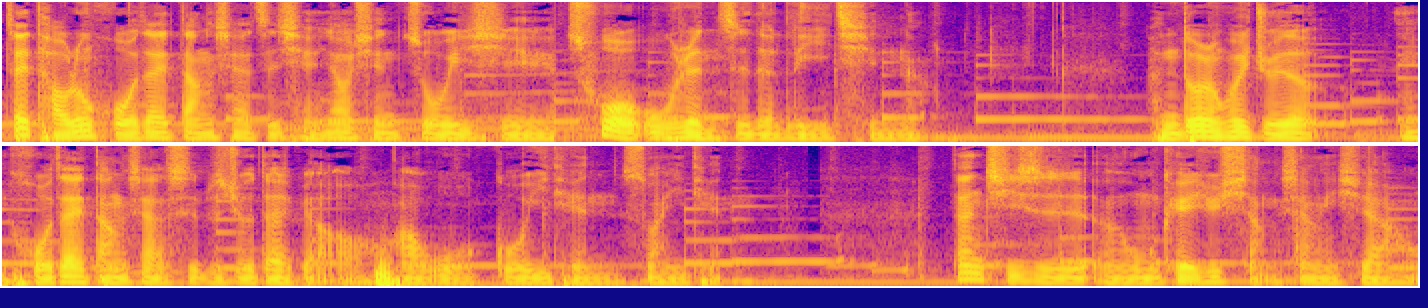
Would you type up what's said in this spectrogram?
在讨论活在当下之前，要先做一些错误认知的厘清呢。很多人会觉得，哎，活在当下是不是就代表啊，我过一天算一天？但其实，嗯，我们可以去想象一下哦，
